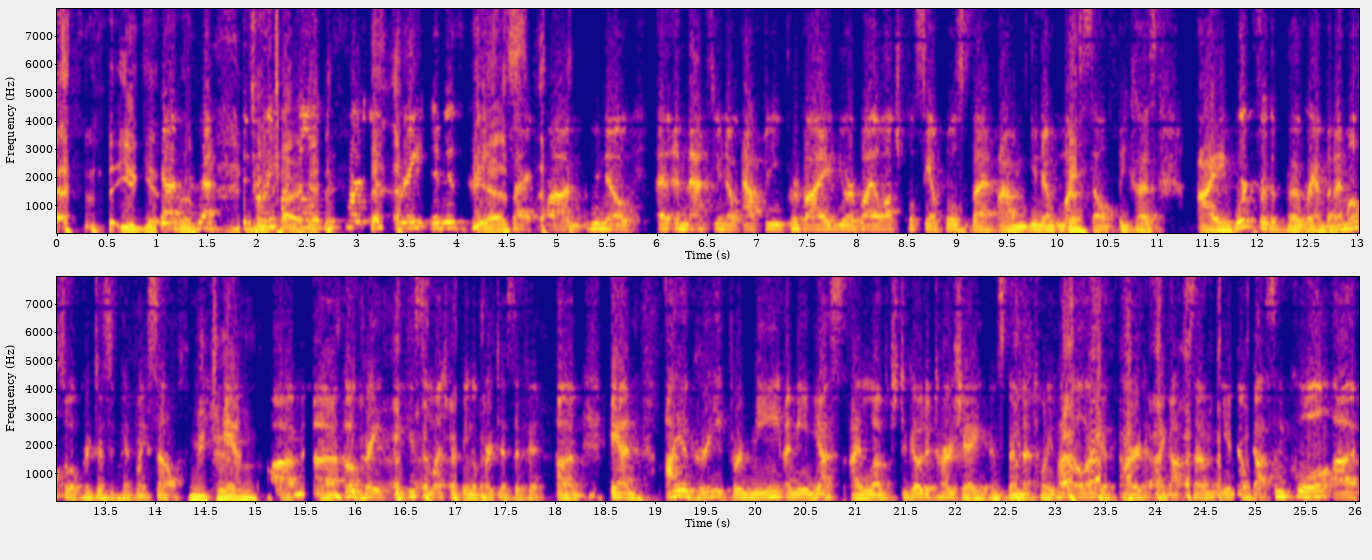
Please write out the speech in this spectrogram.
that you get yes, from, yes. The $25 gift card is great. It is great. Yes. But, um, you know, and, and, that's, you know, after you provide your biological samples, but, um, you know, myself, because I work for the program, but I'm also a participant myself. Me too. And, um, uh, oh, great. Thank you so much for being a participant. Um, and I agree. For me, I mean, yes, I loved to go to Target and spend that $25 gift card. I got some, you know, got some cool uh,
